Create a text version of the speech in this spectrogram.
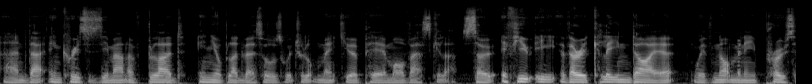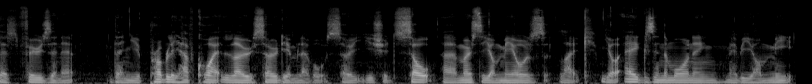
and that increases the amount of blood in your blood vessels, which will make you appear more vascular. So, if you eat a very clean diet with not many processed foods in it, then you probably have quite low sodium levels. So you should salt uh, most of your meals, like your eggs in the morning, maybe your meat,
